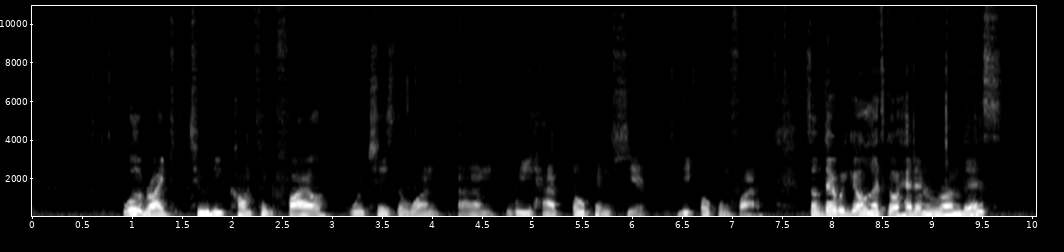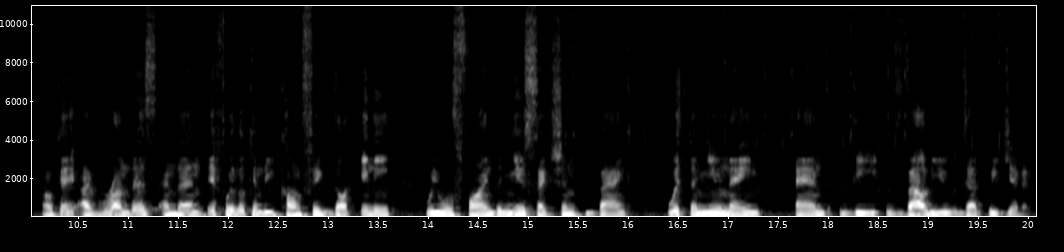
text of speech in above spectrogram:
will write to the config file which is the one um, we have opened here, the open file. So there we go. Let's go ahead and run this. Okay, I've run this. And then if we look in the config.ini, we will find the new section bank with the new name and the value that we give it.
